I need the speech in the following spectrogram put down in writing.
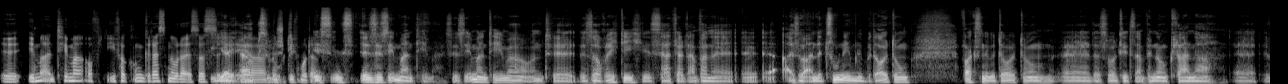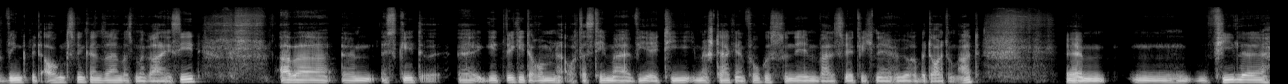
äh, immer ein Thema auf IFA-Kongressen oder ist das ja, eher absolut. eine Stiefmutter? Es ist, es ist immer ein Thema. Es ist immer ein Thema und äh, das ist auch richtig. Es hat halt einfach eine, äh, also eine zunehmende Bedeutung, wachsende Bedeutung. Äh, das sollte jetzt einfach nur ein kleiner äh, Wink mit Augenzwinkern sein, was man gar nicht sieht. Aber ähm, es geht, äh, geht wirklich darum, auch das Thema VAT immer stärker in Fokus zu nehmen, weil es wirklich eine höhere Bedeutung hat. Ähm, viele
